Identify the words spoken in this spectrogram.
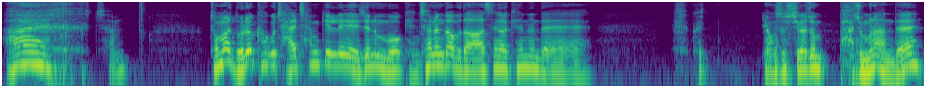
아이, 참. 정말 노력하고 잘 참길래 이제는 뭐 괜찮은가 보다 생각했는데. 그, 영수 씨가 좀 봐주면 안 돼?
